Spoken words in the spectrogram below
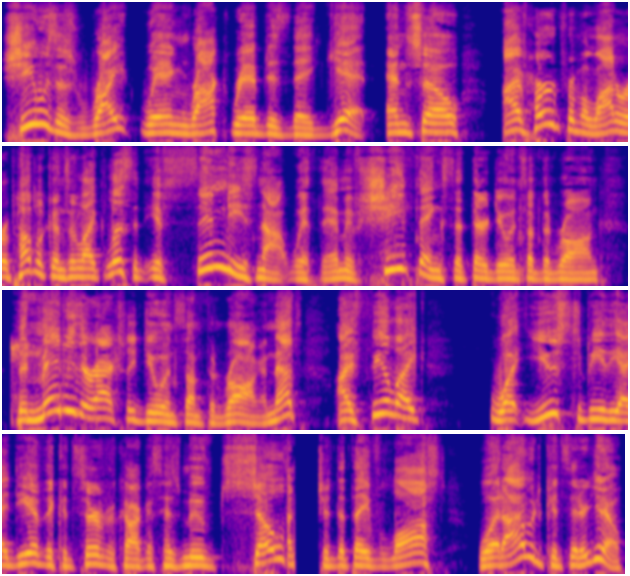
she was as right wing, rock ribbed as they get. And so I've heard from a lot of Republicans are like, listen, if Cindy's not with them, if she thinks that they're doing something wrong, then maybe they're actually doing something wrong. And that's, I feel like what used to be the idea of the conservative caucus has moved so much that they've lost what I would consider, you know,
